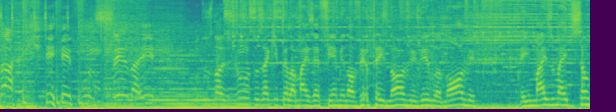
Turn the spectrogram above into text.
daqui, você daí. Todos nós juntos aqui pela Mais FM 99,9 em mais uma edição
